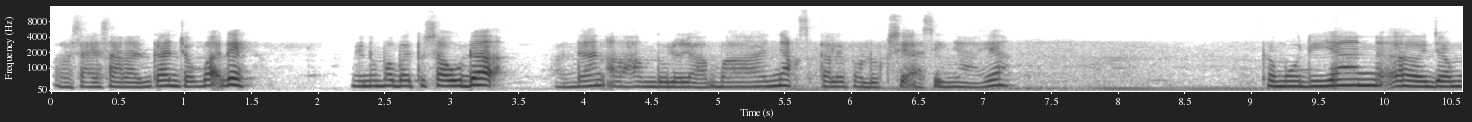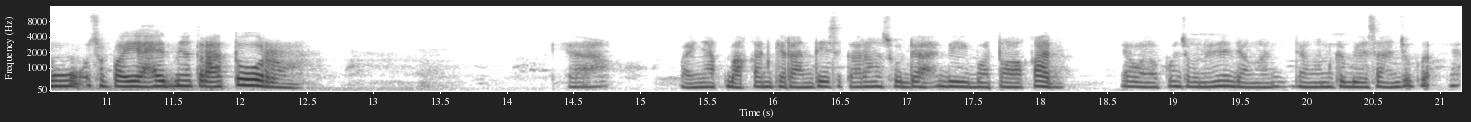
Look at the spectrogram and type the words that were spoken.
uh, saya sarankan coba deh minum batu sauda. Dan alhamdulillah banyak sekali produksi asinya ya. Kemudian uh, jamu supaya headnya teratur banyak bahkan kiranti sekarang sudah dibotolkan. Ya walaupun sebenarnya jangan jangan kebiasaan juga ya.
